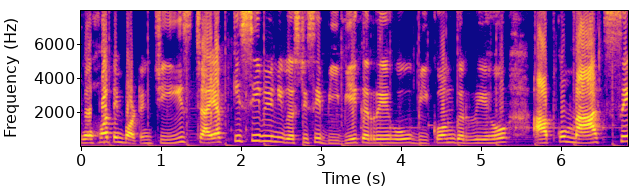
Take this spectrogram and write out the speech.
बहुत इंपॉर्टेंट चीज़, चाहे आप किसी भी यूनिवर्सिटी से बीबीए कर रहे हो बीकॉम कर रहे हो, आपको मैथ्स से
